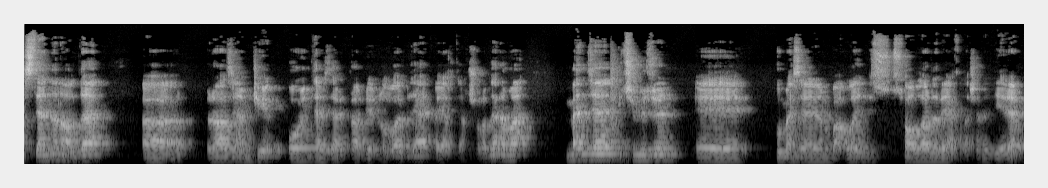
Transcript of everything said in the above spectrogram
istənilən halda ə, razıyam ki, oyun tərzləri problemli ola bilər və yaxşı ola bilər, amma məncə üçümüzün e, bu məsələ ilə bağlı indi suallarda da yaxınlaşanda deyərəm.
